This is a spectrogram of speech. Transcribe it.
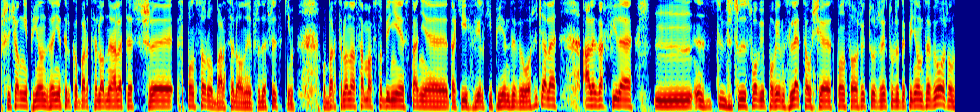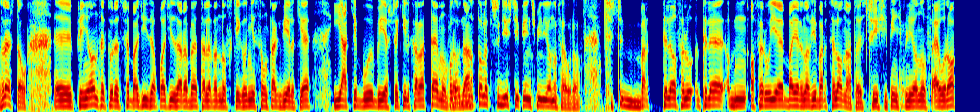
przyciągnie pieniądze nie tylko Barcelony, ale też e, sponsorów Barcelony przede wszystkim, bo Barcelona sama w sobie nie jest w stanie takich wielkich pieniędzy wyłożyć, ale, ale za chwilę mm, w cudzysłowie powiem, zlecą się sponsorzy, którzy, którzy te pieniądze wyłożą. Zresztą e, pieniądze, które trzeba dziś zapłacić za Roberta Lewandowskiego nie są tak wielkie, jakie byłyby jeszcze kilka lat temu. Podobno prawda? na stole 35 milionów euro. Tyle, oferu, tyle mm, oferuje Bayernowi Barcelona, to jest 35 milionów euro.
